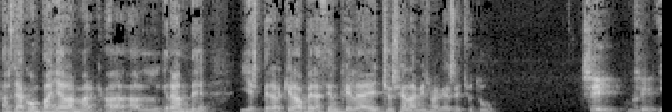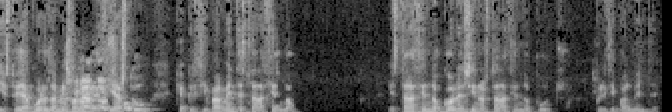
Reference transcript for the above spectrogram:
has de acompañar al, al, grande y esperar que la operación que él ha hecho sea la misma que has hecho tú. Sí, sí. Y estoy de acuerdo también con lo que decías tú, que principalmente están haciendo están haciendo calls y no están haciendo puts, principalmente.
